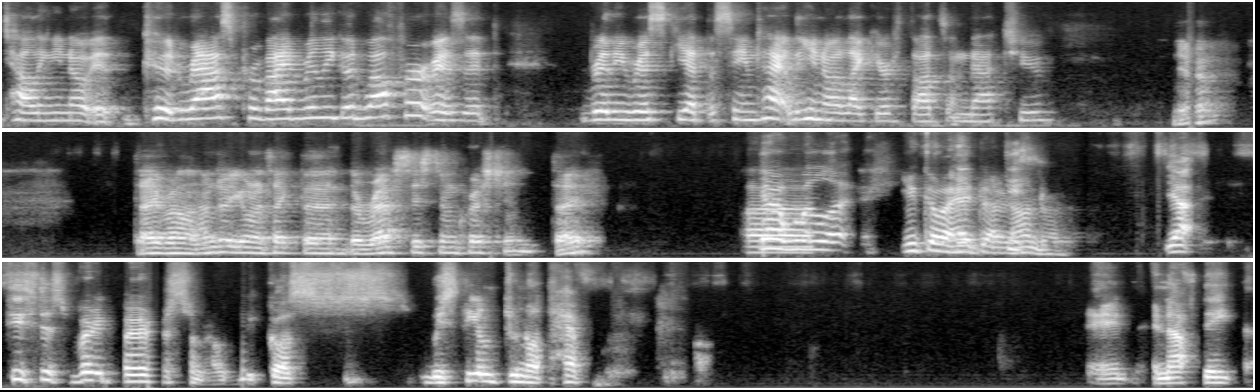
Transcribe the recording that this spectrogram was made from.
telling, you know, it could RAS provide really good welfare or is it really risky at the same time. You know like your thoughts on that too. Yeah. Dave alejandro you want to take the the RAS system question? Dave? Yeah uh, well uh, you go ahead alejandro. Yeah this is very personal because we still do not have enough data.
